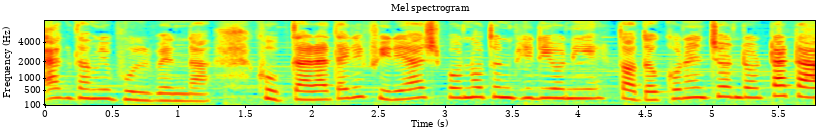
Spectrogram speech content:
একদমই ভুলবেন না। খুব তাড়াতাড়ি ফিরে আসব নতুন ভিডিও নিয়ে। ততক্ষণের জন্য টাটা!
